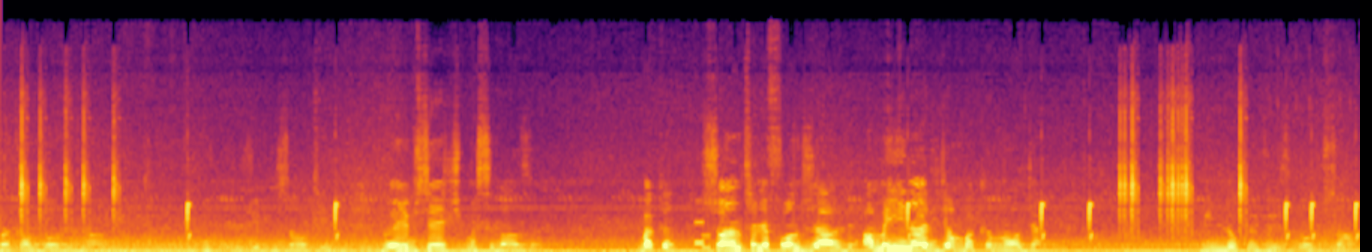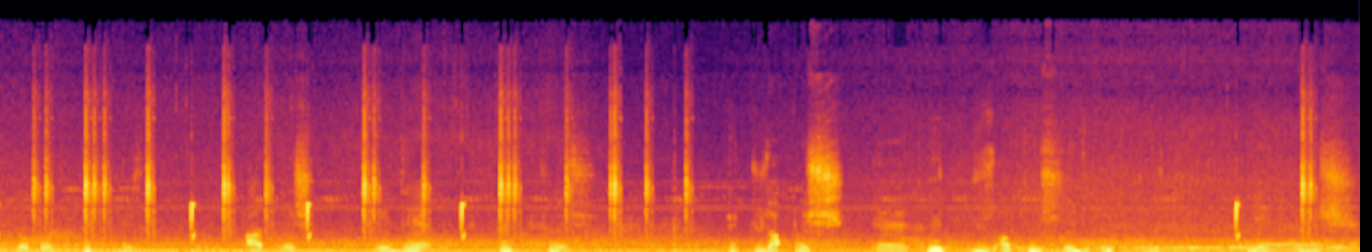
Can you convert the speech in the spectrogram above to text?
Bakalım doğru mu abi? 376 yedi. Böyle bir şey çıkması lazım. Bakın şu an telefon düzeldi ama yine arayacağım bakın ne olacak. 1999 367 300 360 e, 367 376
